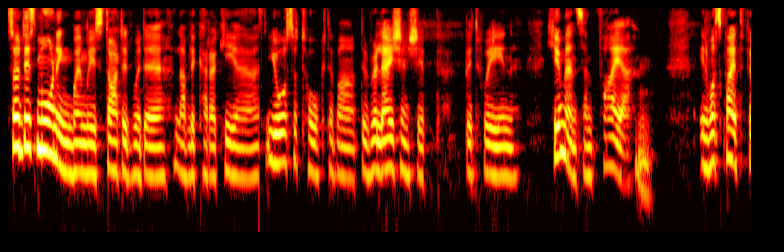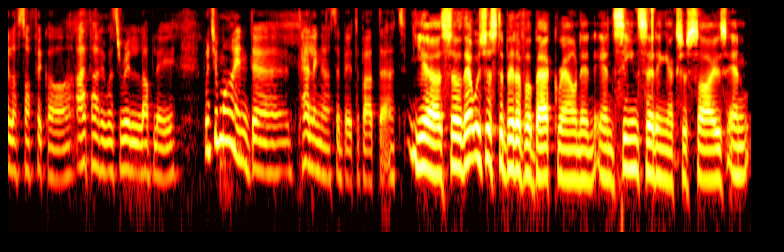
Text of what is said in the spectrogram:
So this morning when we started with the lovely karakia, you also talked about the relationship between humans and fire. Mm. It was quite philosophical. I thought it was really lovely. Would you mind uh, telling us a bit about that? Yeah, so that was just a bit of a background and, and scene setting exercise. And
